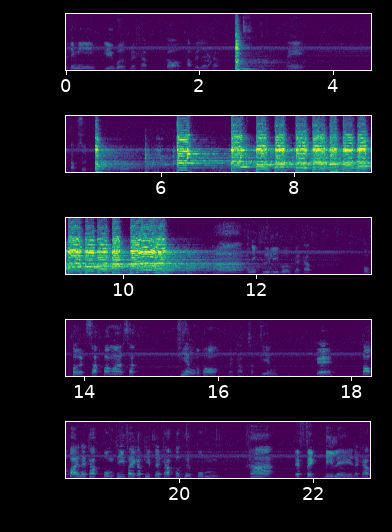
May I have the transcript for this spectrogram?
มันจะมีรีเวิร์บนะครับ ก็ปรับได้เลยครับ นี่ ปรับสุด อ่า อันนี้คือรีเวิร์บนะครับ ผมเปิดสักประมาณสักเที่ยงก็พอนะครับ สักเที่ยง โอเค ต่อไปนะครับ ปุ่มที่ไฟกระพริบนะครับ ก็คือปุ่มค่าเอฟเฟกต์ดีเลย์นะครับ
